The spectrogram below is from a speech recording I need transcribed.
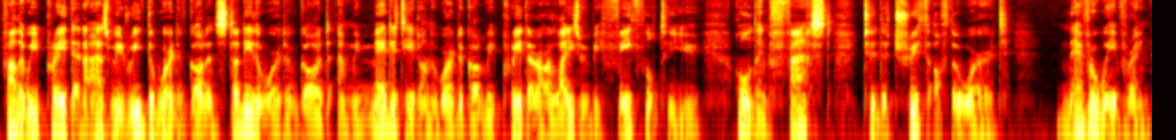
Father, we pray that as we read the Word of God and study the Word of God and we meditate on the Word of God, we pray that our lives would be faithful to you, holding fast to the truth of the Word, never wavering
